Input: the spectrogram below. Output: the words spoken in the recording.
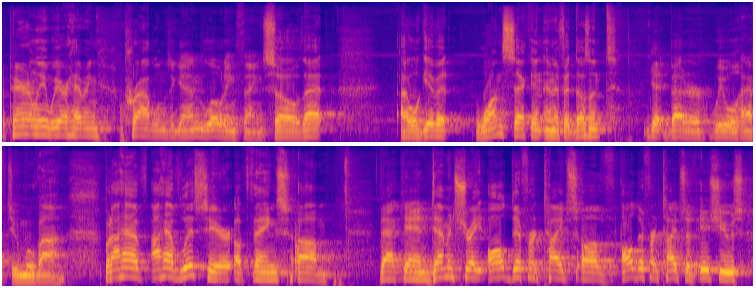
apparently we are having problems again loading things. So that I will give it one second and if it doesn't get better, we will have to move on. But I have I have lists here of things um, that can demonstrate all different types of all different types of issues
